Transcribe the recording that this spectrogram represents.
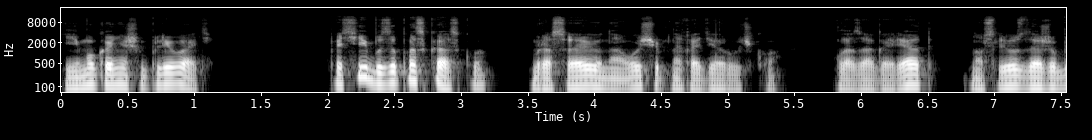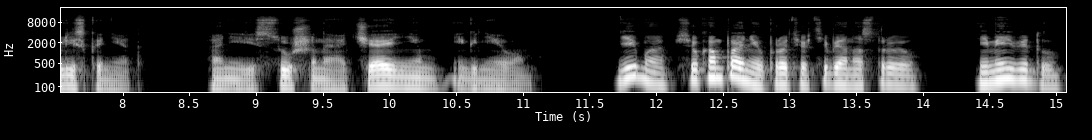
И ему, конечно, плевать. Спасибо за подсказку. Бросаю на ощупь, находя ручку. Глаза горят, но слез даже близко нет. Они иссушены отчаянием и гневом. Дима всю компанию против тебя настроил. Имей в виду.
